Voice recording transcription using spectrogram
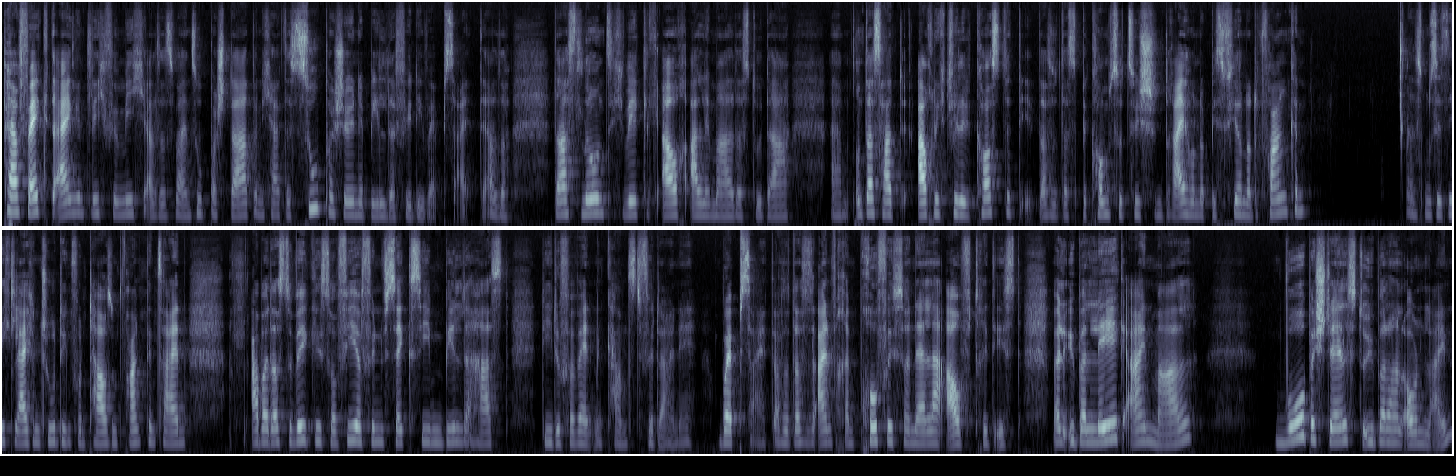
perfekt eigentlich für mich. Also es war ein super Start und ich hatte super schöne Bilder für die Webseite. Also das lohnt sich wirklich auch allemal, dass du da, ähm, und das hat auch nicht viel gekostet, also das bekommst du zwischen 300 bis 400 Franken. Es muss jetzt nicht gleich ein Shooting von 1000 Franken sein, aber dass du wirklich so 4, 5, 6, 7 Bilder hast, die du verwenden kannst für deine Website. Also dass es einfach ein professioneller Auftritt ist. Weil überleg einmal, wo bestellst du überall online?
